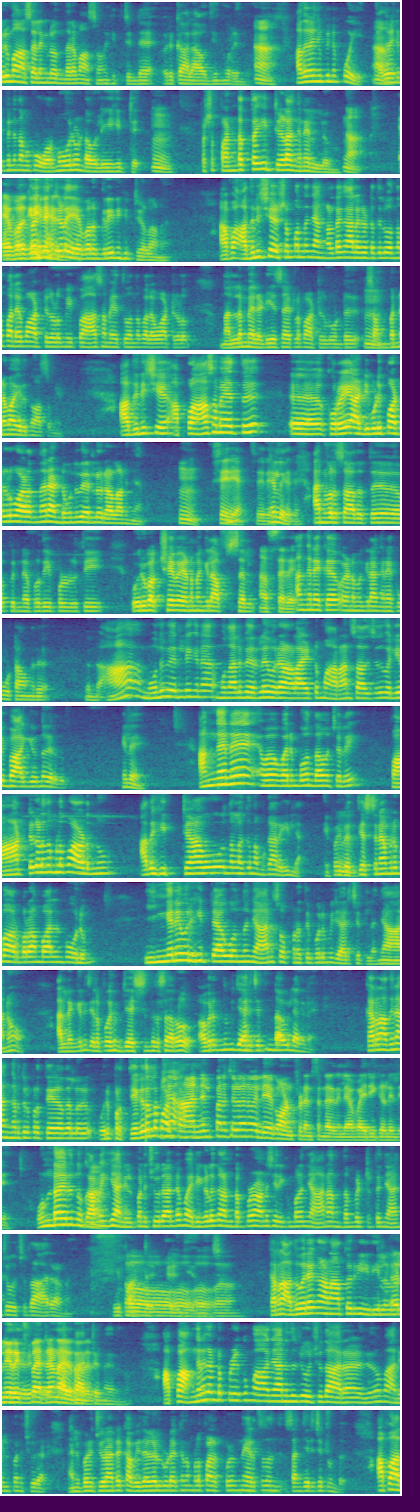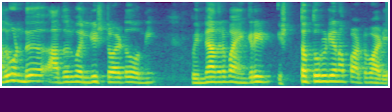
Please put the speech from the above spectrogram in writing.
ഒരു മാസം അല്ലെങ്കിൽ ഒന്നര മാസമാണ് ഹിറ്റിന്റെ ഒരു കാലാവധി എന്ന് പറയുന്നത്. അത് കഴിഞ്ഞ് പിന്നെ പോയി. അത് കഴിഞ്ഞ് പിന്നെ നമുക്ക് ഓർമ്മ പോലും ഉണ്ടാവില്ല ഈ ഹിറ്റ്. പക്ഷെ പണ്ടത്തെ ഹിറ്റുകൾ അങ്ങനെയല്ലോ എവർഗ്രീൻ ഹിറ്റുകൾ എവർഗ്രീൻ ഹിറ്റുകളാണ്. അപ്പൊ അതിനുശേഷം വന്ന ഞങ്ങളുടെ കാലഘട്ടത്തിൽ വന്ന പല പാട്ടുകളും ഇപ്പൊ ആ സമയത്ത് വന്ന പല പാട്ടുകളും നല്ല മെലഡിയസ് ആയിട്ടുള്ള പാട്ടുകൾ കൊണ്ട് സമ്പന്നമായിരുന്നു ആ സമയം. അതിന് അപ്പോൾ അപ്പൊ ആ സമയത്ത് കുറെ അടിപൊളി പാട്ടുകൾ പാടുന്ന രണ്ട് മൂന്ന് പേരിൽ ഒരാളാണ് ഞാൻ. ശരിയാ അല്ലേ? അൻവർ സാദത്ത് പിന്നെ പ്രദീപ് പൊള്ളുരുത്തി ഒരു പക്ഷേ വേണമെങ്കിൽ അഫ്സൽ അങ്ങനെയൊക്കെ വേണമെങ്കിൽ അങ്ങനെയൊക്കെ കൂട്ടാവുന്നൊരു ആ മൂന്ന് പേരിൽ ഇങ്ങനെ മൂന്നാൽ പേരിൽ ഒരാളായിട്ട് മാറാൻ സാധിച്ചത് വലിയ ഭാഗ്യം എന്ന് കരുതും അല്ലേ? അങ്ങനെ വരുമ്പോൾ എന്താ വെച്ചാൽ പാട്ടുകൾ നമ്മൾ പാടുന്നു അത് ഹിറ്റാവൂ എന്നുള്ളത് നമുക്കറിയില്ല. ഇപ്പൊ ഉം. ഒരു ബാർബറാം ബാലൻ പോലും ഇങ്ങനെ ഒരു ഹിറ്റാവുമെന്ന് ഞാൻ സ്വപ്നത്തിൽ പോലും വിചാരിച്ചിട്ടില്ല. ഞാനോ അല്ലെങ്കിൽ ചിലപ്പോൾ എം ജയചന്ദ്ര സാറോ അവരൊന്നും വിചാരിച്ചിട്ടുണ്ടാവില്ല അങ്ങനെ. കാരണം അതിന് അങ്ങനത്തെ ഒരു പ്രത്യേകത ഉള്ള ഒരു പ്രത്യേകത ഉള്ള പാട്ടാണ്. അനിൽ പനച്ചുരന് വലിയ കോൺഫിഡൻസ് ഉണ്ടായിരുന്നില്ല ആ വരികളിൽ ഉണ്ടായിരുന്നു. കാരണം ഈ അനിൽ പനച്ചൂരാന്റെ വരികൾ കണ്ടപ്പോഴാണ് ശരിക്കും പറഞ്ഞാൽ ഞാൻ അന്തം വിട്ടിട്ട് ഞാൻ ചോദിച്ചത് ആരാണ് ഈ പാട്ട്. കാരണം അതുവരെ കാണാത്തൊരു രീതിയിലുള്ള ലിറിക്സ് പാറ്റേൺ ആയിരുന്നു. അത്. pattern ആയിരുന്നു അപ്പൊ അങ്ങനെ കണ്ടപ്പോഴേക്കും ആ ഞാനിത് ചോദിച്ചു ഇത് ആരാ എഴുതിയത്? അനിൽ പനച്ചൂരാൻ. അനിൽ പനച്ചൂരാന്റെ കവിതകളിലൂടെയൊക്കെ നമ്മൾ പലപ്പോഴും നേരത്തെ സഞ്ചരിച്ചിട്ടുണ്ട്. അപ്പോൾ അതുകൊണ്ട് അതൊരു വലിയ ഇഷ്ടമായിട്ട് തോന്നി. പിന്നെ അതിന് ഭയങ്കര ഇഷ്ടത്തോടുകൂടിയാണ് ആ പാട്ട് പാടിയത്.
